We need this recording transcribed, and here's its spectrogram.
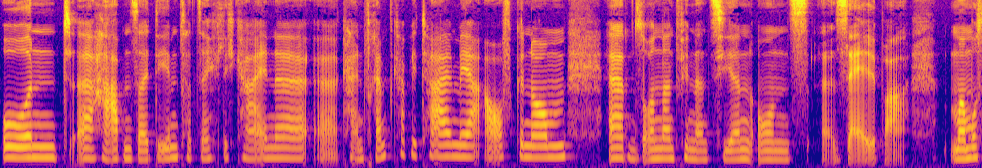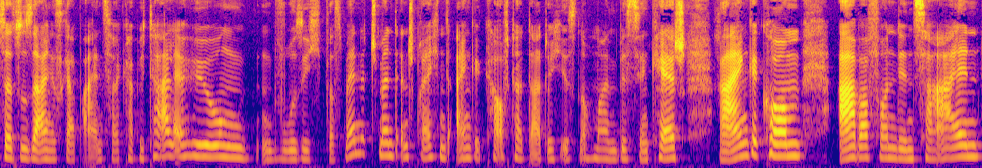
und äh, haben seitdem tatsächlich keine, äh, kein Fremdkapital mehr aufgenommen, äh, sondern finanzieren uns äh, selber. Man muss dazu sagen, es gab ein, zwei Kapitalerhöhungen, wo sich das Management entsprechend eingekauft hat. Dadurch ist noch mal ein bisschen Cash reingekommen. Aber von den Zahlen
